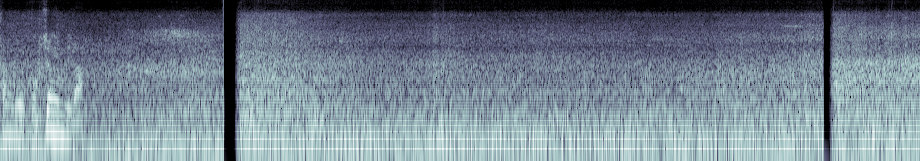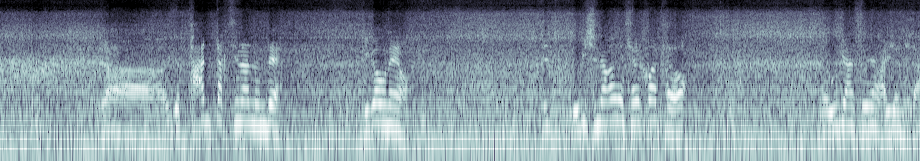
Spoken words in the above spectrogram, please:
참그 걱정입니다 야 이제 반 딱 지났는데 비가 오네요. 여기 지나가면 괜찮을 것 같아요. 우비 안 쓰고 그냥 가렵니다.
